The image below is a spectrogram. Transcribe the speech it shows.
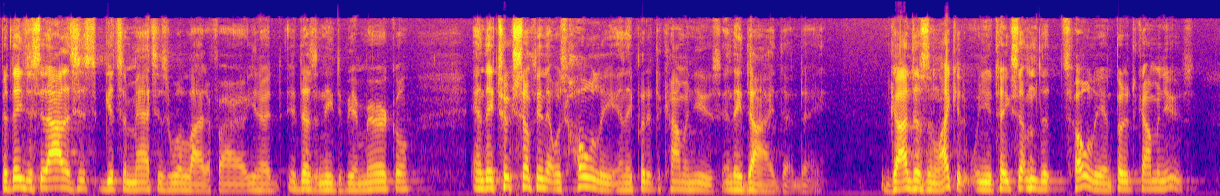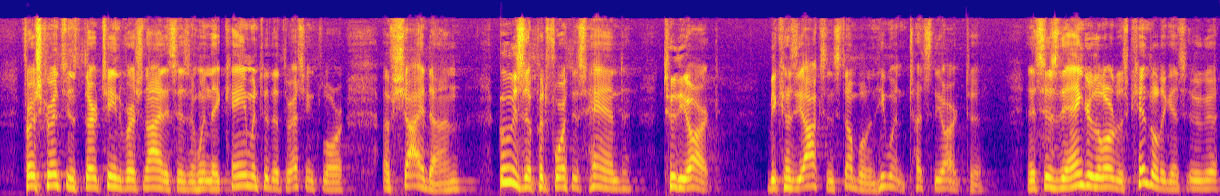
But they just said, ah, let's just get some matches, we'll light a fire. You know, it, it doesn't need to be a miracle. And they took something that was holy and they put it to common use, and they died that day. God doesn't like it when you take something that's holy and put it to common use. 1 Corinthians 13, verse 9, it says, And when they came into the threshing floor of Shidon, Uzzah put forth his hand to the ark because the oxen stumbled, and he went and touched the ark to. And it says, The anger of the Lord was kindled against Uzzah,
